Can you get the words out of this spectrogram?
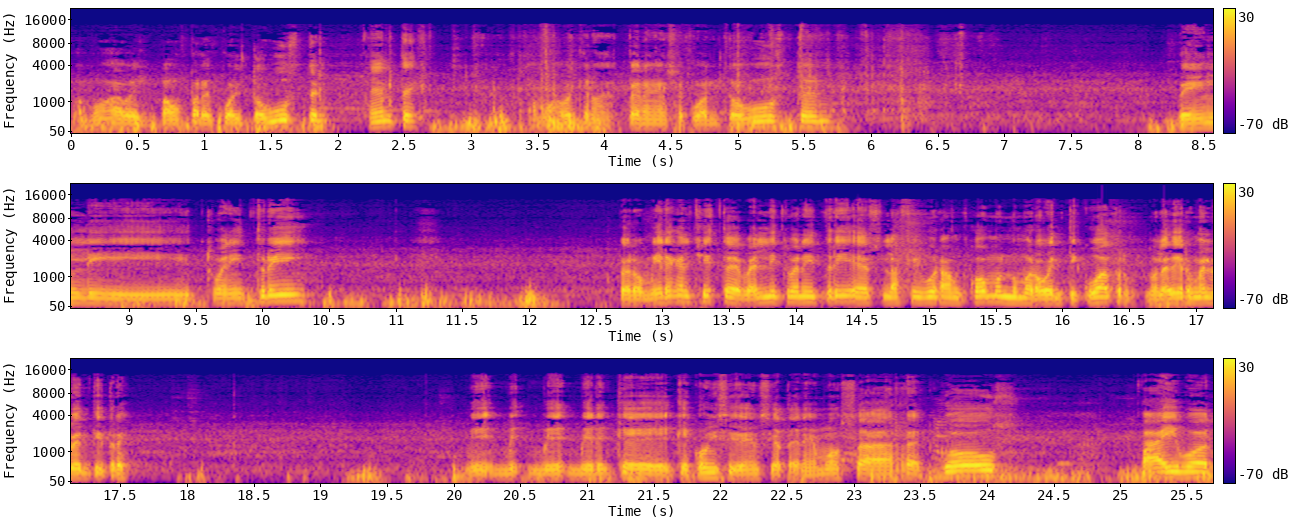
vamos a ver, vamos para el cuarto booster, gente. Vamos a ver qué nos espera en ese cuarto booster. Bentley 23. Pero miren el chiste de Bentley 23 es la figura uncommon número 24. No le dieron el 23. miren qué, qué, coincidencia. Tenemos a Red Ghost, Pivot.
